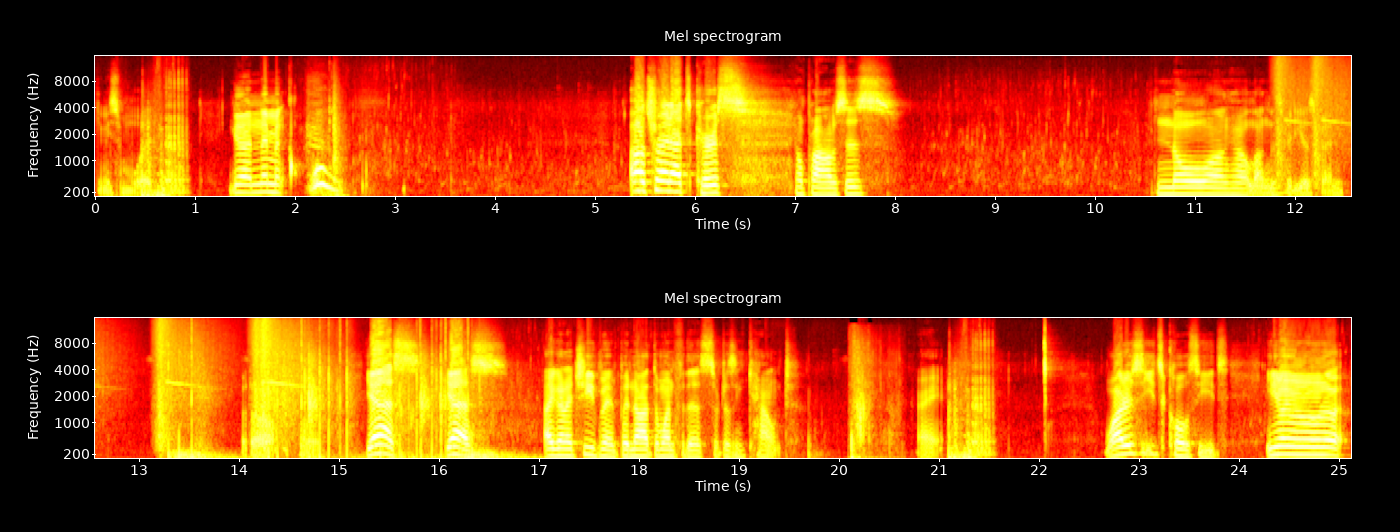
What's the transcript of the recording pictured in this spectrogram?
Give me some wood. God damn it. Woo! I'll try not to curse. No promises. No long how long this video's been. But oh, yes, yes. I got an achievement, but not the one for this, so it doesn't count. Alright. Water seeds, coal seeds. You know, what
